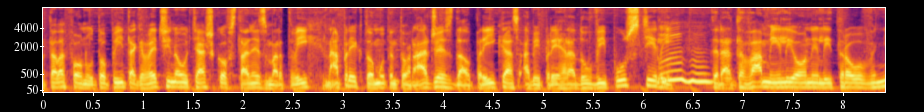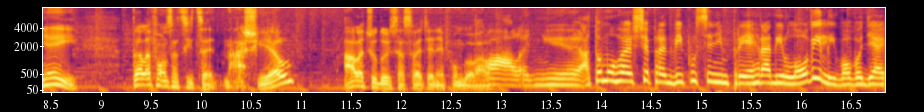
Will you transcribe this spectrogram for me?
sa telefón utopí, tak väčšinou ťažko vstane z mŕtvych. Napriek tomu tento Rajesh dal príkaz, aby priehradu vypustili. Mm-hmm. Teda 2 milióny litrov v nej. Telefón sa síce našiel, ale čuduj sa, svete nefungoval. Ale nie. A tomu ho ešte pred vypustením priehrady lovili vo vode aj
